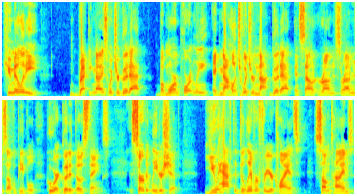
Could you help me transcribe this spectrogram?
Humility, recognize what you're good at, but more importantly, acknowledge what you're not good at and sound around, surround yourself with people who are good at those things. Servant leadership, you have to deliver for your clients sometimes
